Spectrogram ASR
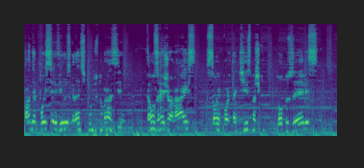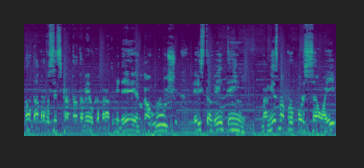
para depois servir os grandes clubes do Brasil. Então os regionais são importantíssimos, acho que todos eles. Não dá para você descartar também o Campeonato Mineiro, o Gaúcho. Eles também têm na mesma proporção aí,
